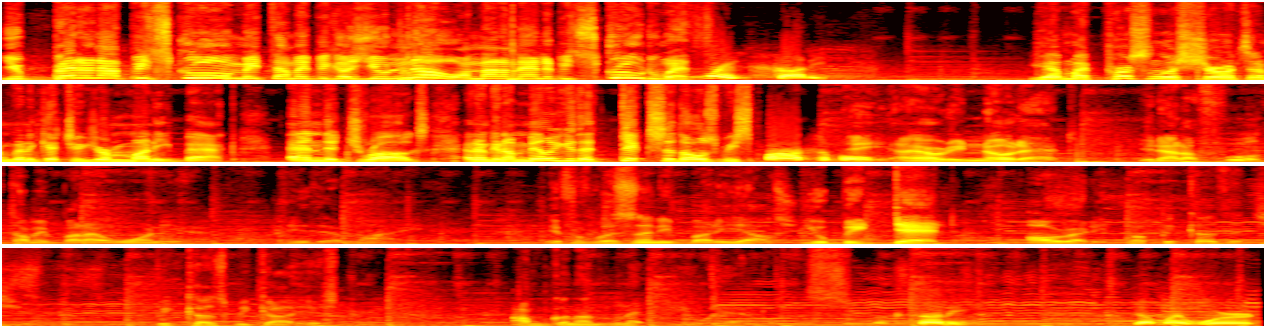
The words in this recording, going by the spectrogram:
You better not be screwing me, Tommy, because you know I'm not a man to be screwed with! Wait, Sonny. You have my personal assurance that I'm gonna get you your money back and the drugs, and I'm gonna mail you the dicks of those responsible. Hey, I already know that. You're not a fool, Tommy, but I warn you. Neither am I. If it was anybody else, you'd be dead already. But because it's you, because we got history, I'm gonna let you handle this. Look, Sonny, you got my word.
